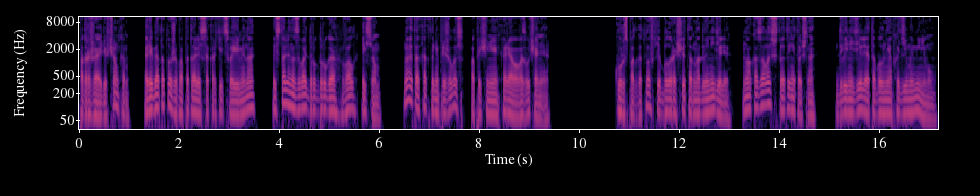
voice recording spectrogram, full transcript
Подражая девчонкам, ребята тоже попытались сократить свои имена и стали называть друг друга Вал и Сем, но это как-то не прижилось по причине корявого звучания. Курс подготовки был рассчитан на две недели, но оказалось, что это не точно. Две недели — это был необходимый минимум.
